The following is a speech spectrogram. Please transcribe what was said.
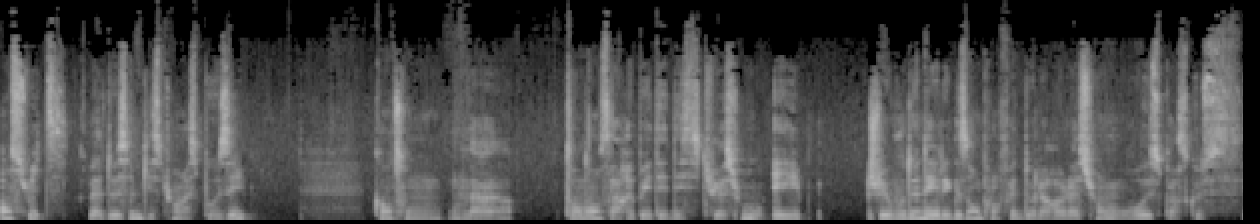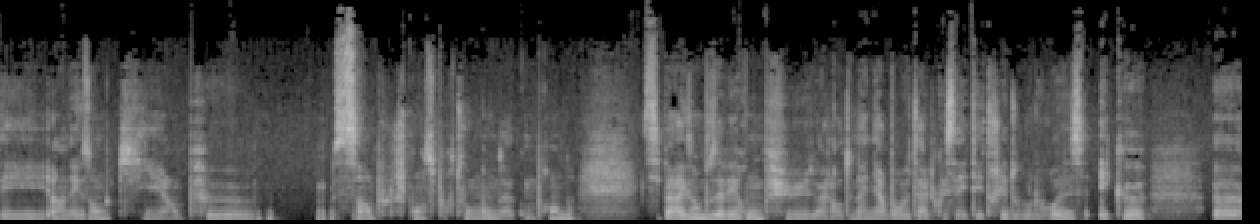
Ensuite, la deuxième question à se poser, quand on, a tendance à répéter des situations, et je vais vous donner l'exemple en fait de la relation amoureuse parce que c'est un exemple qui est un peu simple, je pense, pour tout le monde à comprendre. Si par exemple vous avez rompu, alors de manière brutale, que ça a été très douloureuse, et que euh,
